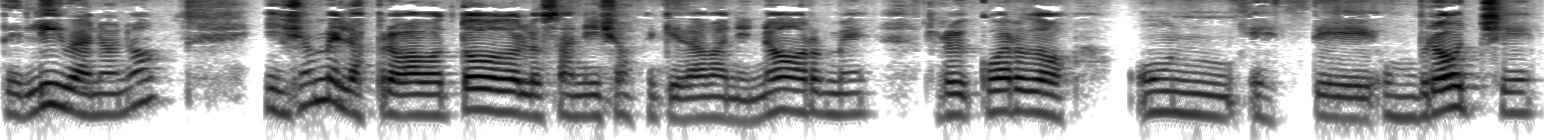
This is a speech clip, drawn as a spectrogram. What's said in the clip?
del Líbano, ¿no? Y yo me los probaba todos, los anillos me quedaban enormes. Recuerdo un, este, un broche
